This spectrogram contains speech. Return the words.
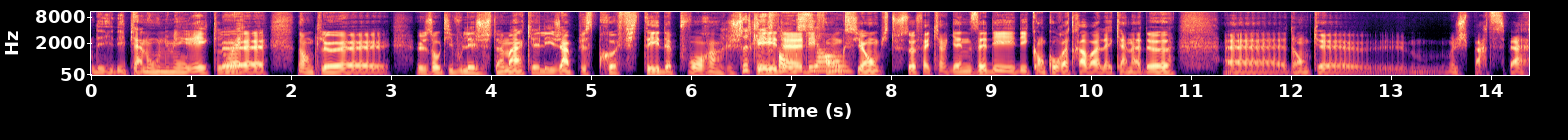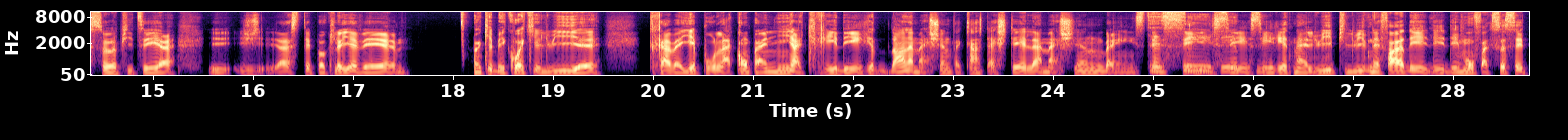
des- des pianos numériques. là. Ouais. Euh, Donc, là, euh, eux autres, ils voulaient justement que les gens puissent profiter de pouvoir enregistrer les de- les fonctions. fonctions puis tout ça. Fait qu'ils organisaient des, des concours à travers le Canada. Euh, donc, moi, j'ai participé à ça. Puis, tu sais, à, cette époque-là, il y avait un Québécois qui, lui, travaillait pour la compagnie à créer des rythmes dans la machine. Fait que quand j'achetais la machine, ben c'était ses, ses ses- rythmes. à lui. Puis lui, il venait faire des, des démos. Fait que ça, c'est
